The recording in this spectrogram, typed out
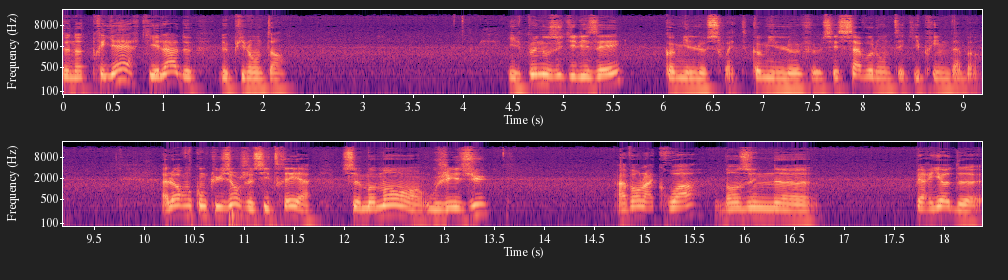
notre prière qui est là depuis longtemps. Il peut nous utiliser comme il le souhaite, comme il le veut. C'est sa volonté qui prime d'abord. Alors en conclusion, je citerai euh, ce moment où Jésus, avant la croix, dans une euh, période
